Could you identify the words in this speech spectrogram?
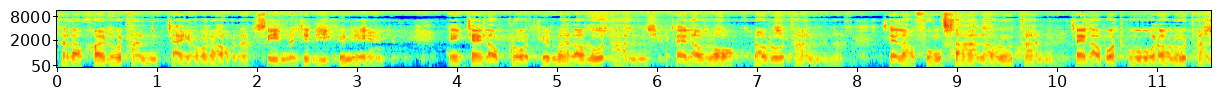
ถ้าเราคอยรู้ทันใจของเรานะศีลมันจะดีขึ้นเองอย่างใจเราโกรธขึ้นมาเรารู้ทัน ใจเราโลภเรารู้ทัน ใจเราฟุ้งซ่านเรารู้ทัน ใจเราหดหู่เรารู้ทัน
